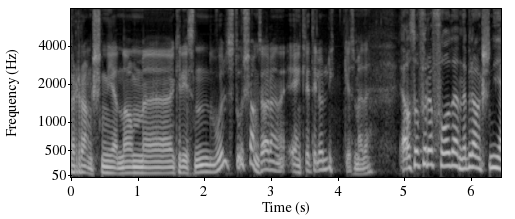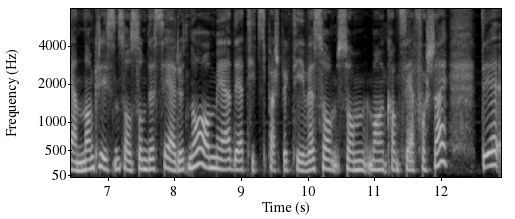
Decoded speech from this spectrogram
bransjen gjennom krisen. Hvor stor sjanse har han egentlig til å lykkes med det? Altså For å få denne bransjen gjennom krisen sånn som det ser ut nå, og med det tidsperspektivet som, som man kan se for seg, det,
